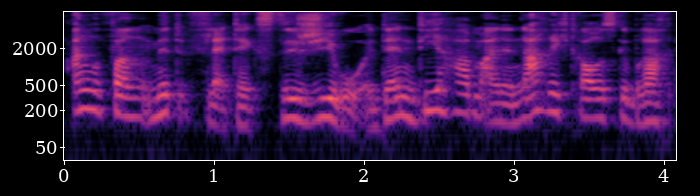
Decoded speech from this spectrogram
Angefangen mit Flatex de Giro, denn die haben eine Nachricht rausgebracht.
